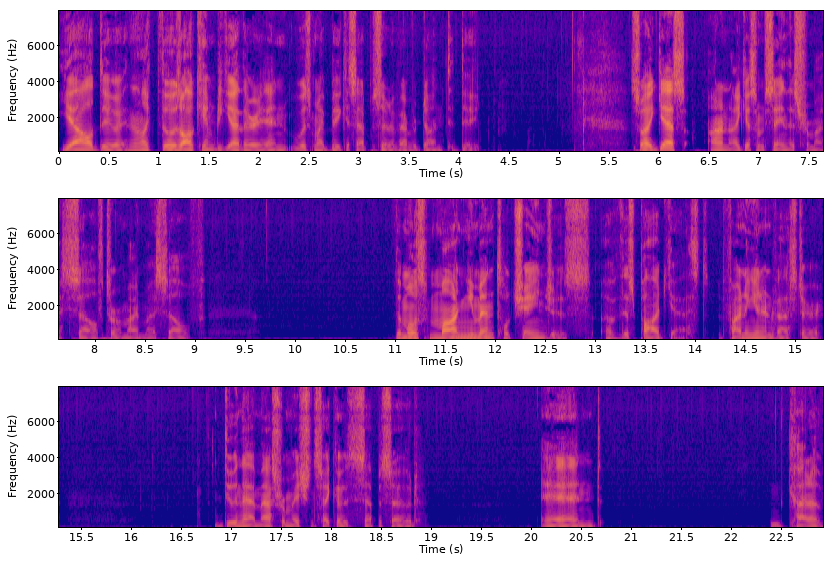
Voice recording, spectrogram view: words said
yeah, I'll do it, and then like those all came together and was my biggest episode I've ever done to date. So I guess I don't know. I guess I'm saying this for myself to remind myself. The most monumental changes of this podcast: finding an investor, doing that mass formation psychosis episode, and kind of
